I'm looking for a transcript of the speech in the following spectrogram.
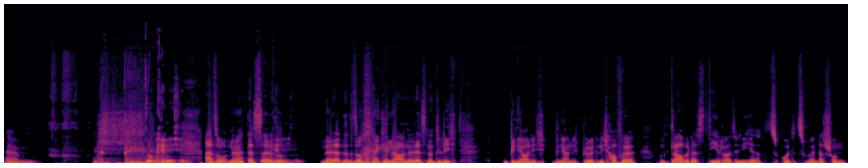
Ähm, so kenne ich ihn. Also, ne, das, so, äh, so, ne, das, so genau, ne, das ist natürlich bin ja auch nicht, bin ja auch nicht blöd und ich hoffe und glaube, dass die Leute, die hier heute zuhören, das schon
